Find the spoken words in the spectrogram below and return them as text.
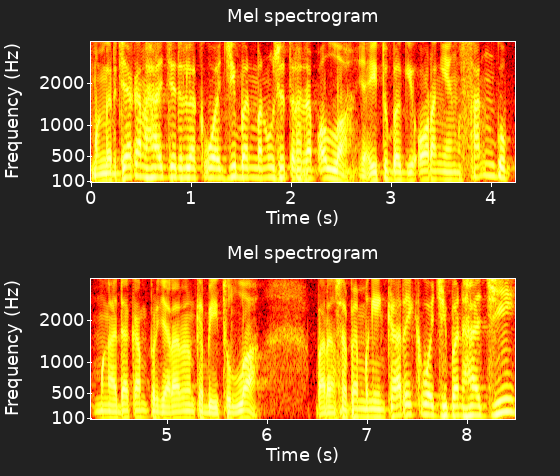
Mengerjakan haji adalah kewajiban manusia terhadap Allah, yaitu bagi orang yang sanggup mengadakan perjalanan ke Baitullah. Barang siapa yang mengingkari kewajiban haji,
